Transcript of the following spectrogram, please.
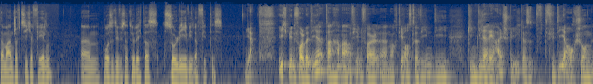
der Mannschaft sicher fehlen. Ähm, positiv ist natürlich, dass Solé wieder fit ist. Ja, ich bin voll bei dir. Dann haben wir auf jeden Fall äh, noch die Austria Wien, die gegen Villarreal spielt. Also für die auch schon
